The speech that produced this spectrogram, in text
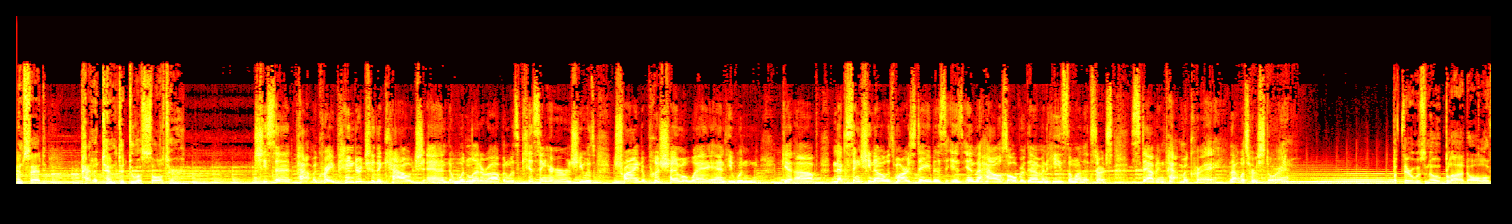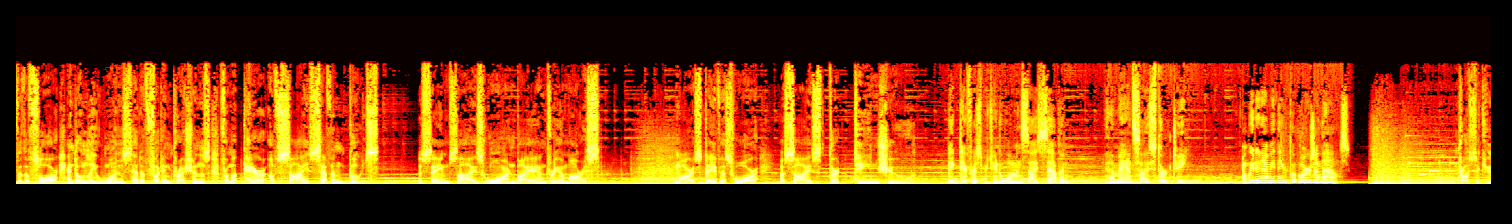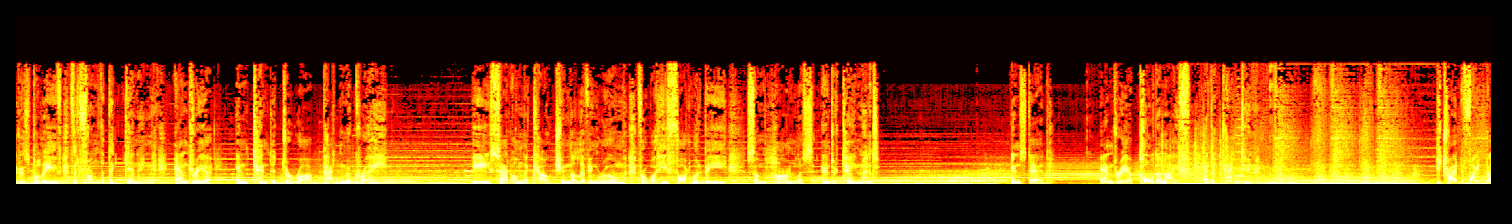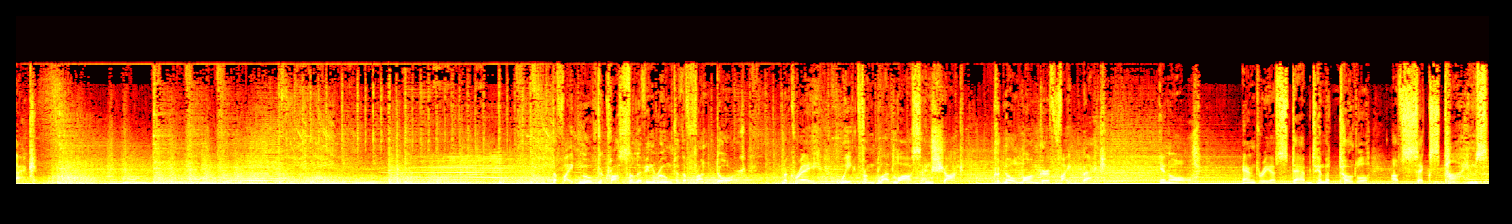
and said Pat attempted to assault her. She said Pat McRae pinned her to the couch and wouldn't let her up and was kissing her, and she was trying to push him away, and he wouldn't get up. Next thing she knows, Mars Davis is in the house over them, and he's the one that starts stabbing Pat McRae. That was her story there was no blood all over the floor and only one set of foot impressions from a pair of size 7 boots, the same size worn by Andrea Morris. Mars Davis wore a size 13 shoe. Big difference between a woman's size 7 and a man's size 13. And we didn't have anything to put Mars in the house. Prosecutors believe that from the beginning, Andrea intended to rob Pat McRae. He sat on the couch in the living room for what he thought would be some harmless entertainment. Instead, Andrea pulled a knife and attacked him. He tried to fight back. The fight moved across the living room to the front door. McRae, weak from blood loss and shock, could no longer fight back. In all, Andrea stabbed him a total of six times.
